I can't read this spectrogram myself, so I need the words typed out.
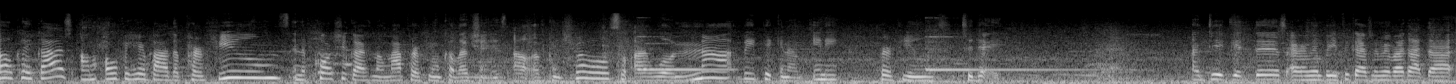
Okay guys, I'm over here by the perfumes and of course you guys know my perfume collection is out of control so I will not be picking up any perfumes today. I did get this. I remember, if you guys remember, I got that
